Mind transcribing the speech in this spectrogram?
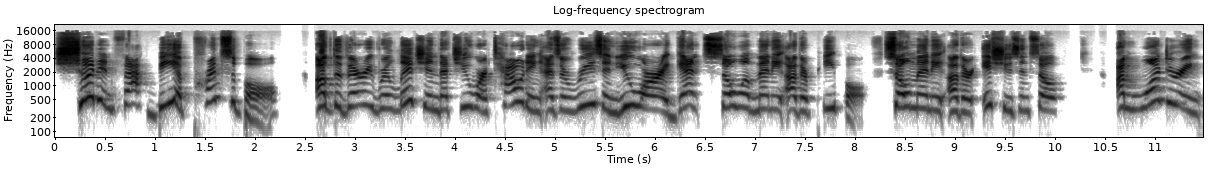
should in fact be a principle of the very religion that you are touting as a reason you are against so many other people, so many other issues. And so I'm wondering,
